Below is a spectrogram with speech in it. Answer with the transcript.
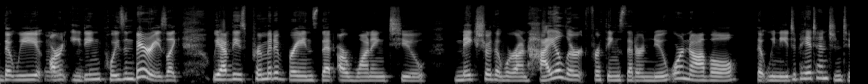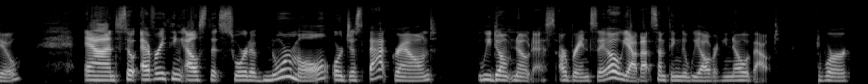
that we aren't eating poison berries like we have these primitive brains that are wanting to make sure that we're on high alert for things that are new or novel that we need to pay attention to. And so everything else that's sort of normal or just background we don't notice. Our brains say oh yeah that's something that we already know about. We're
